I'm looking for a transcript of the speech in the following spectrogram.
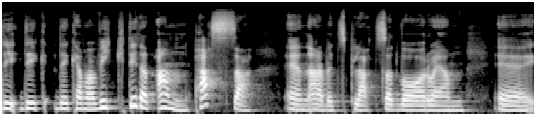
Det, det, det kan vara viktigt att anpassa en arbetsplats så att var och en eh,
